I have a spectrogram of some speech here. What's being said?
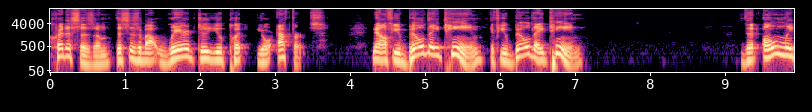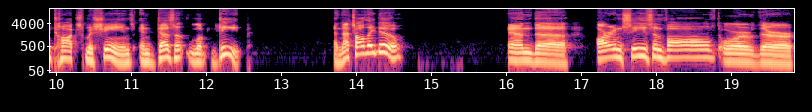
criticism. This is about where do you put your efforts. Now, if you build a team, if you build a team that only talks machines and doesn't look deep, and that's all they do, and the RNC's involved or they're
